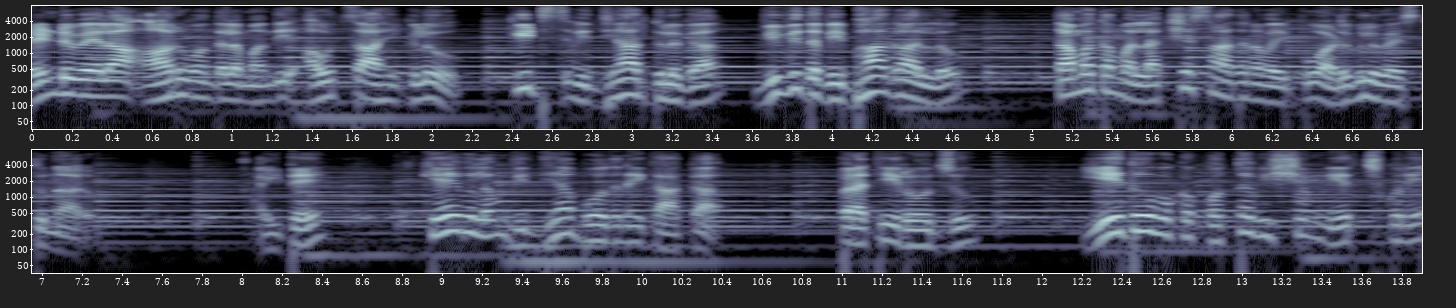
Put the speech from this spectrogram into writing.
రెండు వేల ఆరు వందల మంది ఔత్సాహికులు కిడ్స్ విద్యార్థులుగా వివిధ విభాగాల్లో తమ తమ లక్ష్య సాధన వైపు అడుగులు వేస్తున్నారు. అయితే కేవలం విద్యాబోధనే కాక ప్రతిరోజు ఏదో ఒక కొత్త విషయం నేర్చుకునే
